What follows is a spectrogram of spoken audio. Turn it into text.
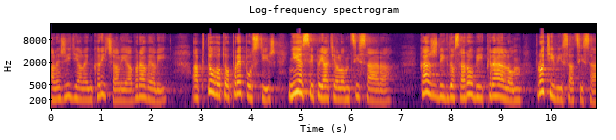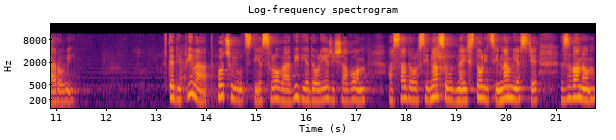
ale Židia len kričali a vraveli, ak tohoto prepustíš, nie si priateľom cisára. Každý, kto sa robí kráľom, protiví sa cisárovi. Vtedy Pilát, počujúc tie slova, vyviedol Ježiša von a sadol si na súdnej stolici na mieste zvanom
